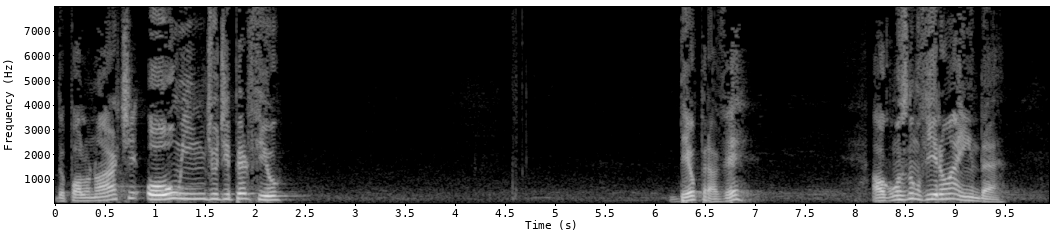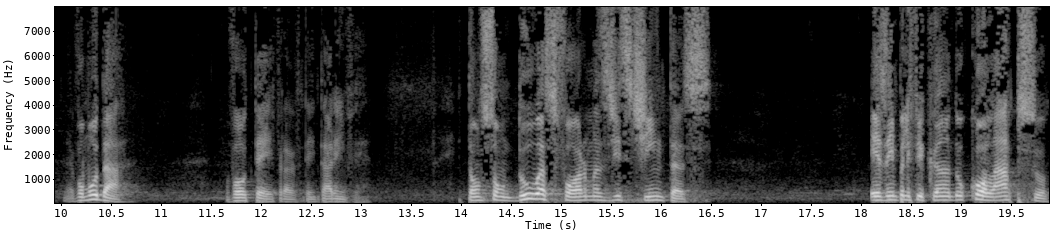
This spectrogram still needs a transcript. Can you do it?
do Polo Norte ou um índio de perfil. Deu para ver? Alguns não viram ainda. Eu vou mudar. Voltei para tentarem ver. Então, são duas formas distintas, exemplificando o colapso.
